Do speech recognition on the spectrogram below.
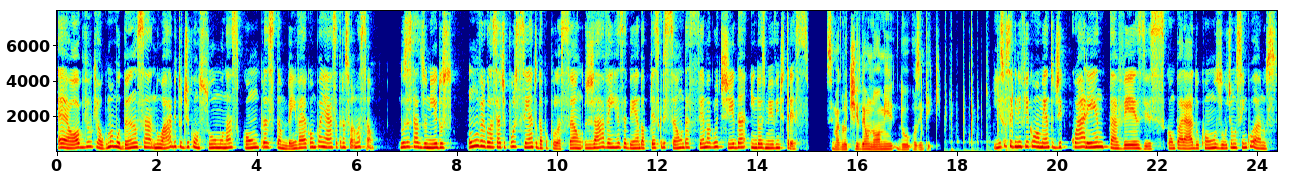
é óbvio que alguma mudança no hábito de consumo nas compras também vai acompanhar essa transformação. Nos Estados Unidos, 1,7% da população já vem recebendo a prescrição da semaglutida em 2023. Semaglutida é o nome do Ozempic. Isso significa um aumento de 40 vezes comparado com os últimos cinco anos,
